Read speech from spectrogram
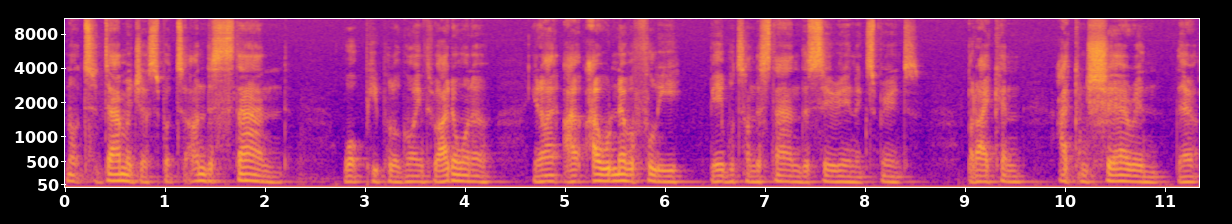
not to damage us, but to understand what people are going through. I don't want to, you know, I, I, I would never fully be able to understand the Syrian experience, but I can I can share in their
